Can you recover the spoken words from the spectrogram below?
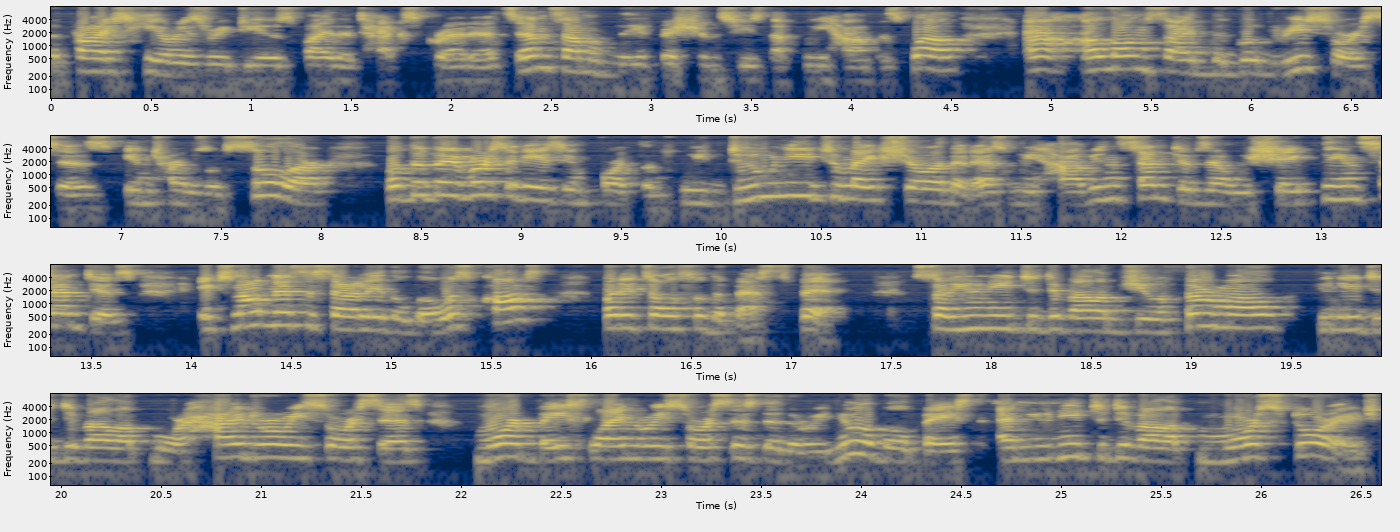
The price here is reduced by the tax credits and some of the efficiencies that we have as well, uh, alongside the good resources in terms of solar. But the diversity is important. We do need to make sure that as we have incentives and we shape the incentives, it's not necessarily the lowest cost, but it's also the best fit. So you need to develop geothermal, you need to develop more hydro resources, more baseline resources that are renewable based, and you need to develop more storage,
